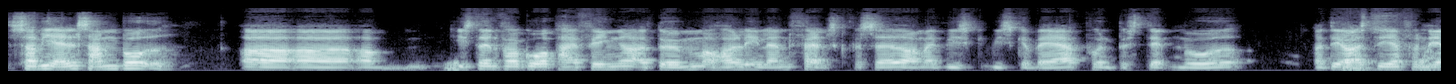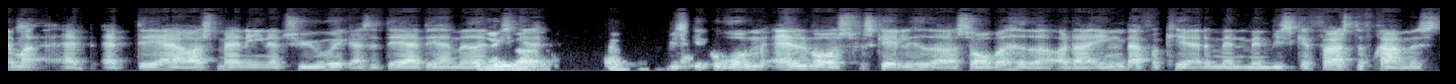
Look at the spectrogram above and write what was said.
så er vi alle sammen båd, og, og, og i stedet for at gå og pege fingre og dømme og holde en eller anden falsk facade om, at vi vi skal være på en bestemt måde, og det er også det, jeg fornemmer, at, at det er også mand 21, ikke? Altså det er det her med, at vi skal, vi skal kunne rumme alle vores forskelligheder og sårbarheder, og der er ingen, der er forkerte, men, men vi skal først og fremmest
